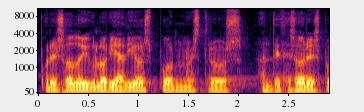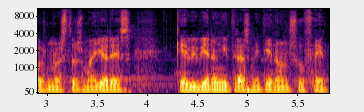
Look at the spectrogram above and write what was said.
Por eso doy gloria a Dios por nuestros antecesores, por nuestros mayores que vivieron y transmitieron su fe.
